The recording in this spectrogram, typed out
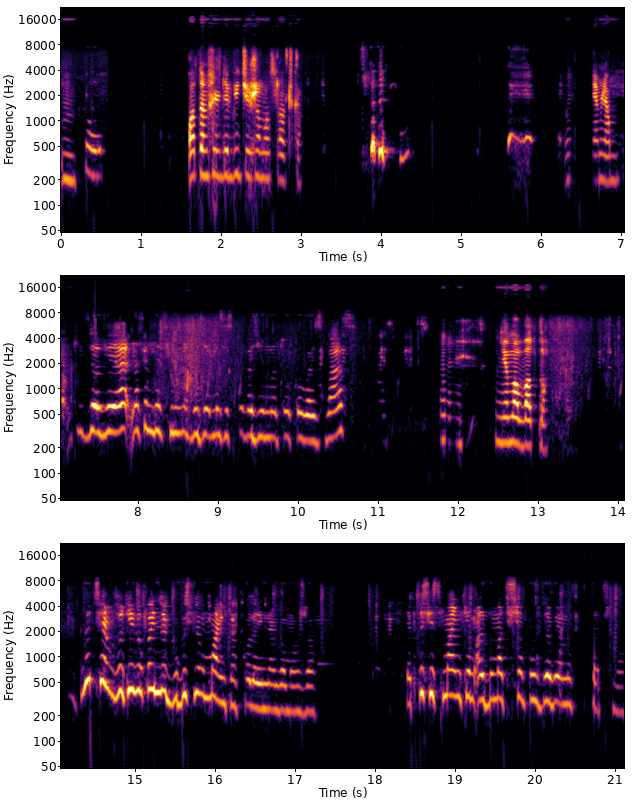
Mm. Potem się dowiecie, że ma sraczkę. Nie miałem. Widzowie, następny filmik będzie może sprowadzimy tu kogoś z was. Nie ma watno. chciałem takiego fajnego, byś miał Mańka kolejnego może. Jak ktoś jest Mańkiem albo Maciusia, pozdrawiamy serdecznie.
